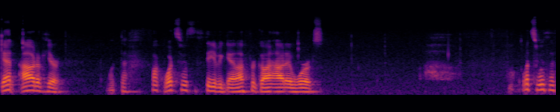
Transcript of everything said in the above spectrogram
Get out of here. What the fuck? What's with the thief again? I forgot how that works. What's with the?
